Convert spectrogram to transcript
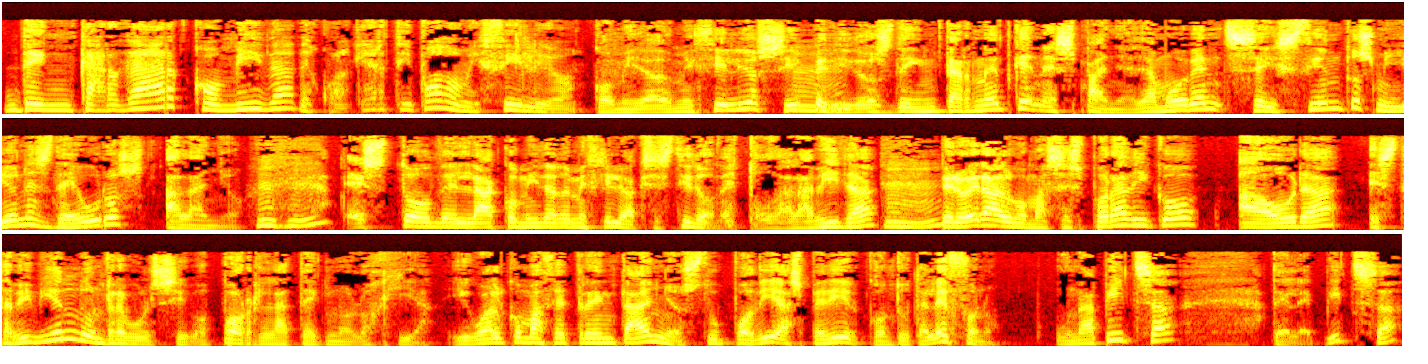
De encargar comida de cualquier tipo a domicilio. Comida a domicilio, sí, pedidos de Internet que en España ya mueven 600 millones de euros al año. Esto de la comida a domicilio ha existido de toda la vida, pero era algo más esporádico. Ahora está viviendo un revulsivo por la tecnología. Igual como hace 30 años tú podías pedir con tu teléfono una pizza, telepizza,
